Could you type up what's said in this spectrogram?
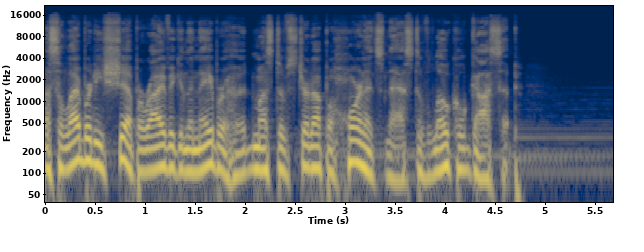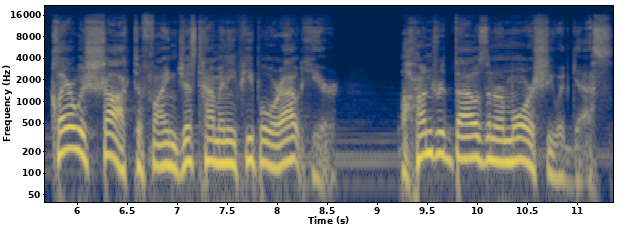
A celebrity ship arriving in the neighborhood must have stirred up a hornet's nest of local gossip. Claire was shocked to find just how many people were out here. A hundred thousand or more, she would guess.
